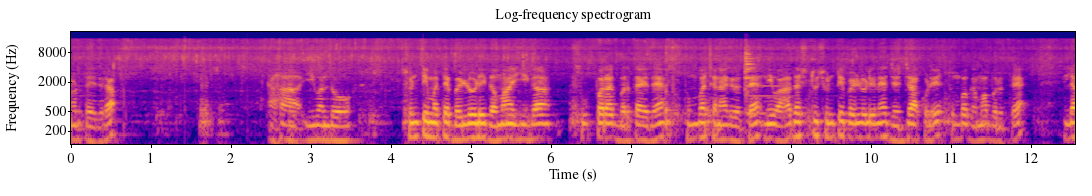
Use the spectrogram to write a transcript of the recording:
ನೋಡ್ತಾ ಇದ್ದೀರಾ? ಆಹಾ, ಈ ಒಂದು ಶುಂಠಿ ಮತ್ತು ಬೆಳ್ಳುಳ್ಳಿ ಘಮ ಈಗ ಸೂಪರಾಗಿ ಬರ್ತಾ ಇದೆ. ತುಂಬ ಚೆನ್ನಾಗಿರುತ್ತೆ. ನೀವು ಆದಷ್ಟು ಶುಂಠಿ ಬೆಳ್ಳುಳ್ಳಿನೇ ಜಜ್ಜಿ ಹಾಕೊಳ್ಳಿ. ತುಂಬ ಘಮ ಬರುತ್ತೆ. ಇಲ್ಲ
